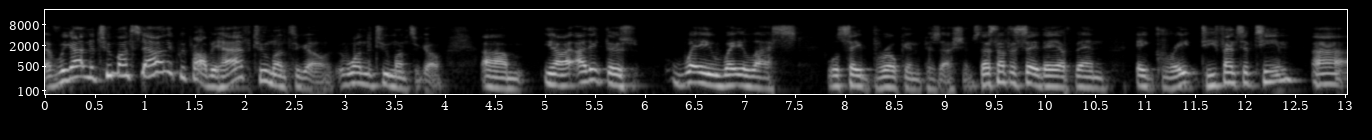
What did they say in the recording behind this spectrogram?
have we gotten to two months now? I think we probably have two months ago, one to two months ago. Um, you know, I, I think there's way way less. We'll say broken possessions. That's not to say they have been a great defensive team, uh,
